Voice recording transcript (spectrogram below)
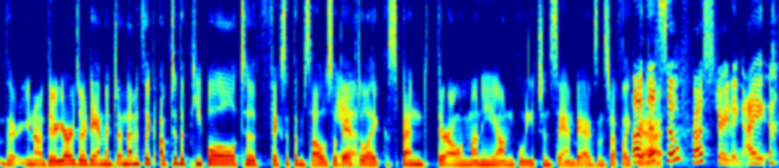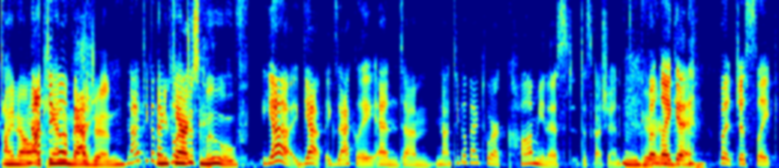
their you know their yards are damaged. And then it's like up to the people to fix it themselves. So they have to like spend their own money on bleach and sandbags and stuff like oh that. that's so frustrating. I i know. i not to can't go back- imagine. not to go back and you to can't our just move. Yeah, yeah, exactly. And um, not to go back to our communist discussion, Okay. but like, uh, but just like,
